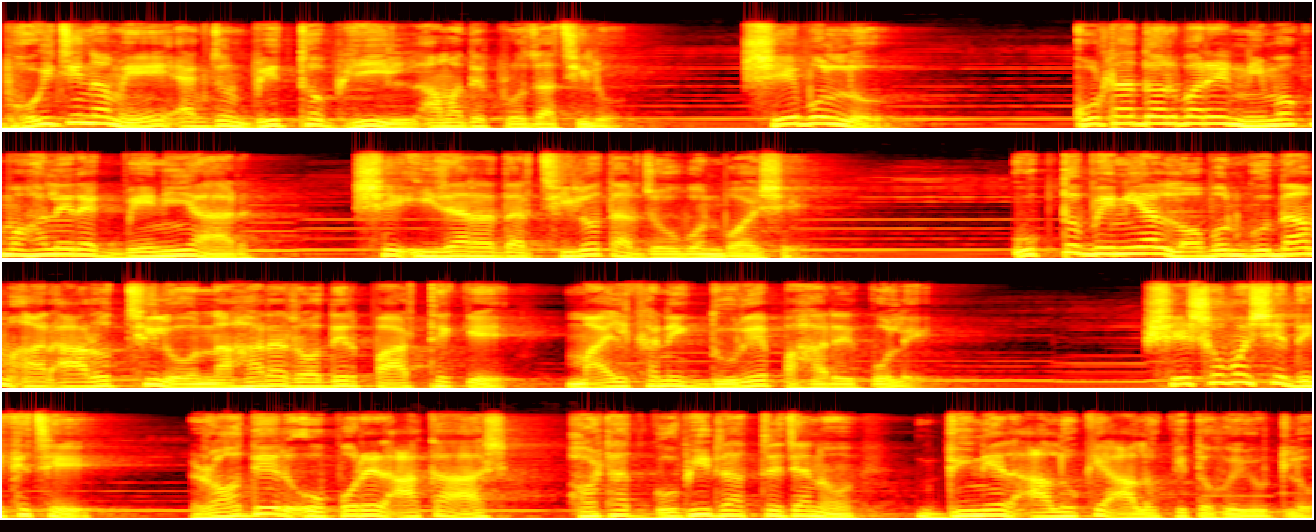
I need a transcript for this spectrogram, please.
ভৈজি নামে একজন বৃদ্ধ ভিল আমাদের প্রজা ছিল। সে বলল, কোটা দরবারের নিমক মহালের এক বেনিয়ার সে ইজারাদার ছিল তার যৌবন বয়সে। উক্ত বেনিয়ার লবণ গুদাম আর আড়ত ছিল নাহারা হ্রদের পার থেকে মাইলখানিক দূরে পাহাড়ের কোলে। সে সময় সে দেখেছে হ্রদের ওপরের আকাশ হঠাৎ গভীর রাত্রে যেন দিনের আলোকে আলোকিত হয়ে উঠল।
